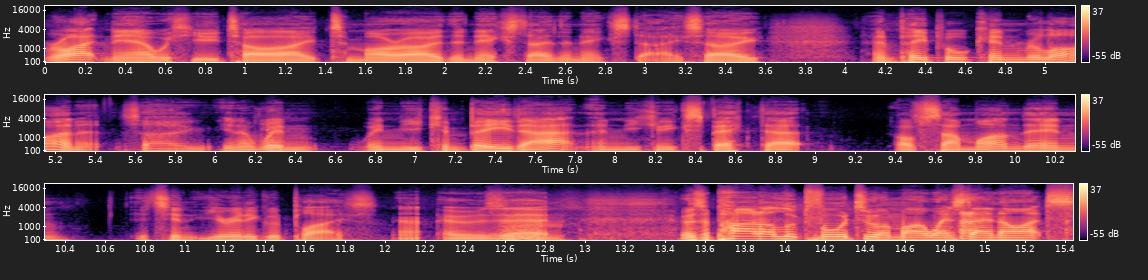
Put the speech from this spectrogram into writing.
right now with you, Ty, tomorrow, the next day, the next day. So, and people can rely on it. So, you know, when when you can be that and you can expect that of someone, then it's in, you're in a good place. It was mm. a it was a part I looked forward to on my Wednesday nights.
